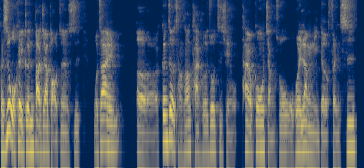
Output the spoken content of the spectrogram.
可是我可以跟大家保证的是，我在呃跟这个厂商谈合作之前，他有跟我讲说，我会让你的粉丝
